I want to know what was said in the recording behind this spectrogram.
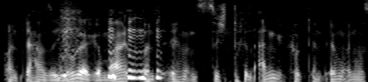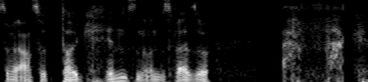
Und wir haben so Yoga gemacht und uns zwischendrin angeguckt und irgendwann musste man auch so doll grinsen und es war so, ach fuck.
